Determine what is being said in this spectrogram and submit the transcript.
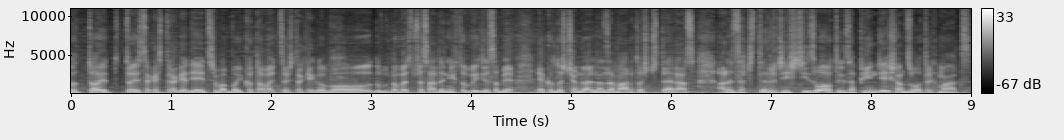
to, to, to jest jakaś tragedia i trzeba bojkotować coś takiego, bo no bez przesady, niech to wyjdzie sobie jako dościągalna zawartość teraz, ale za 40 zł, za 50 zł max.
